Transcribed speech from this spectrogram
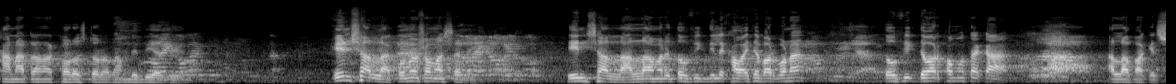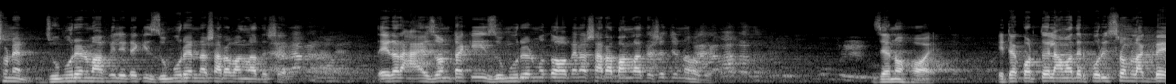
খানা টানার খরচ টরচ আমরা দিয়ে দিই ইনশাল্লাহ, কোনো সমস্যা নেই। ইনশাল্লাহ, আল্লাহ আমার তৌফিক দিলে খাওয়াইতে পারব না। তৌফিক দেওয়ার ক্ষমতা কার? আল্লাহ পাকের। শুনেন, জুমুরের মাহফিল এটা কি জুমুরের না সারা বাংলাদেশের? এটার আয়োজনটা কি জুমুরের মতো হবে না সারা বাংলাদেশের জন্য হবে? যেন হয়। এটা করতে হলে আমাদের পরিশ্রম লাগবে।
